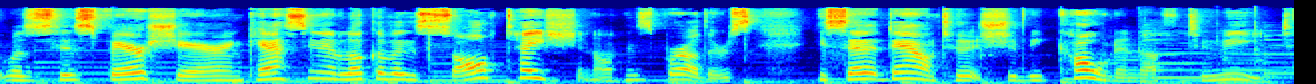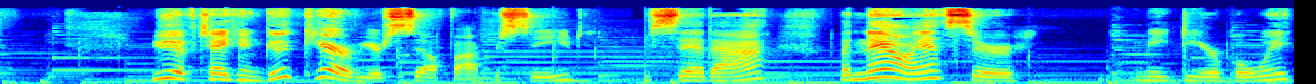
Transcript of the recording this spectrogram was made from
was his fair share, and casting a look of exultation on his brothers, he set it down till it should be cold enough to eat. You have taken good care of yourself, I perceived, said I. But now answer me, dear boy,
